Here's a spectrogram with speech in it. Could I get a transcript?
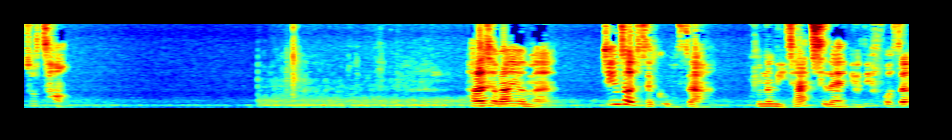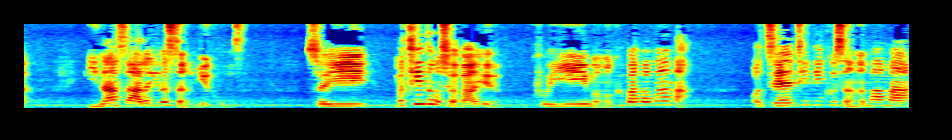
作伥。好了，小朋友们，今朝迭只故事啊，可能理解起来有点复杂，伊呢是阿拉一个成语故事，所以没听懂小朋友可以问问看爸爸妈妈。或者听听看晨晨妈妈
